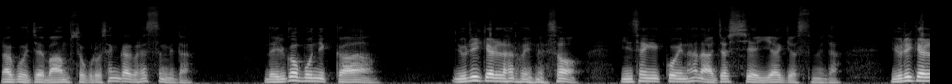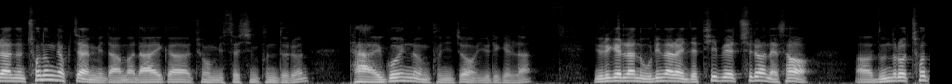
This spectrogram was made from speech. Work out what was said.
라고 이제 마음속으로 생각을 했습니다. 근데 읽어보니까 유리겔라로 인해서 인생이 꼬인 한 아저씨의 이야기였습니다. 유리겔라는 초능력자입니다. 아마 나이가 좀 있으신 분들은 다 알고 있는 분이죠. 유리 겔라. 유리 겔라는 우리나라 이제 TV에 출연해서 어, 눈으로 쳐,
